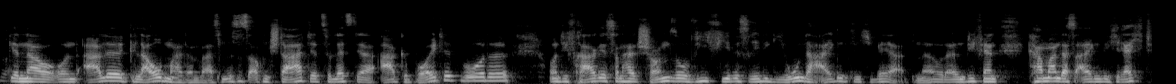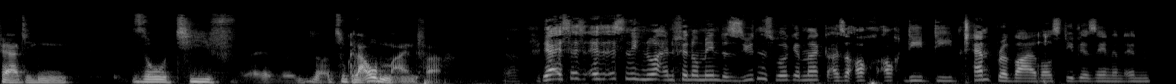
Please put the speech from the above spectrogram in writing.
Ja. Genau, und alle glauben halt an was. Und es ist auch ein Staat, der zuletzt ja arg gebeutet wurde. Und die Frage ist dann halt schon so, wie viel ist Religion da eigentlich wert? Ne? Oder inwiefern kann man das eigentlich rechtfertigen, so tief äh, zu glauben einfach? Ja, es ist, es ist nicht nur ein Phänomen des Südens, wohlgemerkt, also auch, auch die, die Tent Revivals, die wir sehen in, in,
